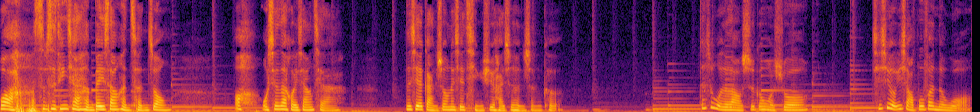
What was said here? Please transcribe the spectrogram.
哇，是不是听起来很悲伤、很沉重？哦，我现在回想起来，那些感受、那些情绪还是很深刻。但是我的老师跟我说，其实有一小部分的我，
